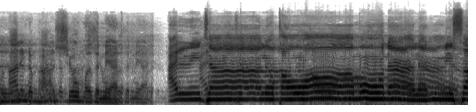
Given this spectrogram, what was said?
ഖുർആനിന്റെ ഭാഷ്യവും അത് തന്നെയാണ് الرجال قوامون على النساء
